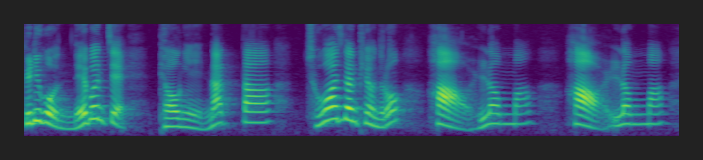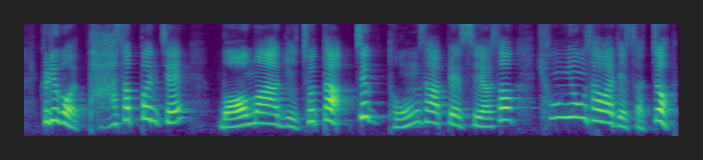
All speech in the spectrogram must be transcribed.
그리고 네 번째, 병이 낫다, 좋아지다는 표현으로 하얼럼마, 하얼럼마. 그리고 다섯 번째, 뭐뭐하기 좋다, 즉 동사 앞에 쓰여서 형용사화 됐었죠.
